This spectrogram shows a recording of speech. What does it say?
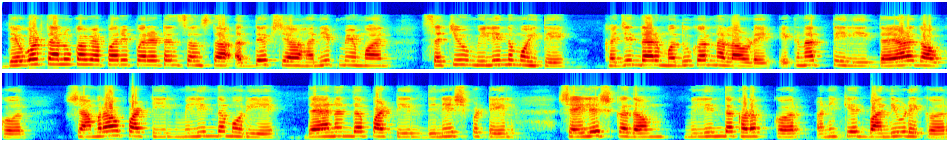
देवगड तालुका व्यापारी पर्यटन संस्था अध्यक्ष हनीफ मेमन सचिव मिलिंद मोहिते खजिनदार मधुकर नलावडे एकनाथ तेली दयाळ गावकर श्यामराव पाटील मिलिंद मोरिये दयानंद पाटील दिनेश पटेल शैलेश कदम मिलिंद खडपकर अनिकेत बांदिवडेकर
